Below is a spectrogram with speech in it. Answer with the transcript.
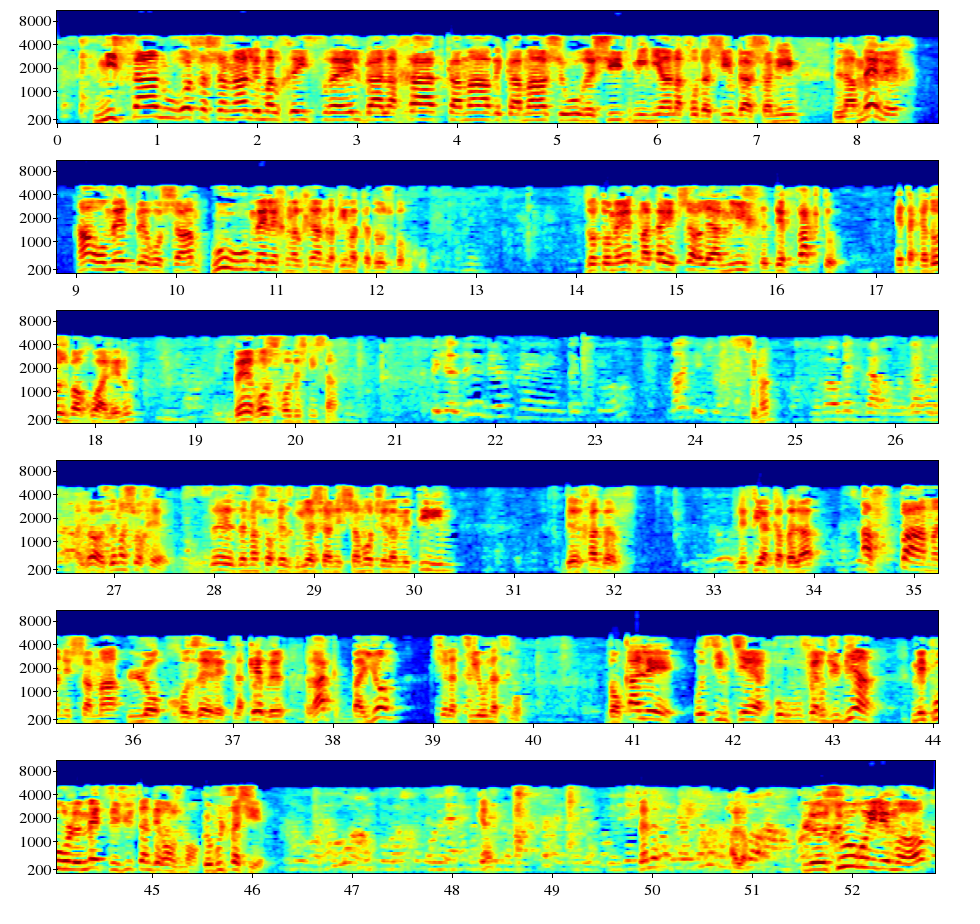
ניסן הוא ראש השנה למלכי ישראל, ועל אחת כמה וכמה שהוא ראשית מניין החודשים והשנים, למלך העומד בראשם, הוא מלך מלכי המלכים הקדוש ברוך הוא. זאת אומרת, מתי אפשר להמליך דה פקטו את הקדוש ברוך הוא עלינו? בראש חודש ניסן. בגלל זה הוא נלך לבית? מה הקשר? סימן? לא, זה משהו אחר. זה, זה משהו אחר, זה בגלל שהנשמות של המתים, דרך אגב, לפי הקבלה, אף פעם הנשמה לא חוזרת לקבר, רק ביום של הציון עצמו. Donc allez au cimetière pour vous faire du bien, mais pour le mettre c'est juste un dérangement, que vous le sachiez. Okay? Alors, le jour où il est mort,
